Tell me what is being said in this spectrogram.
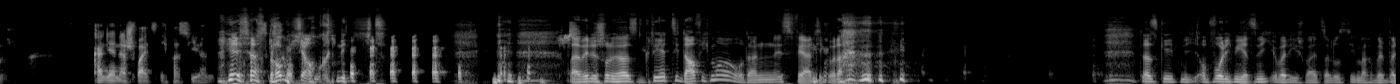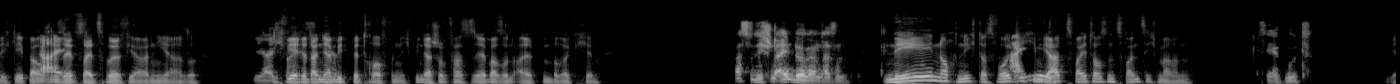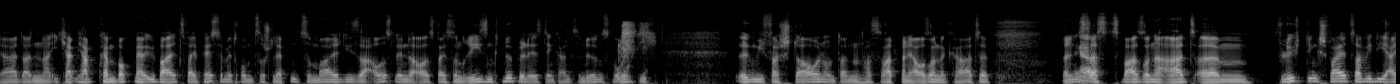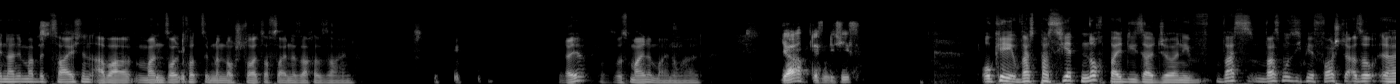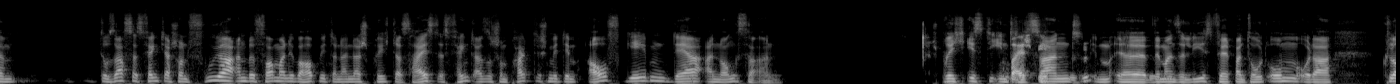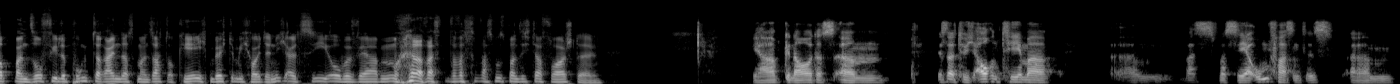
kann ja in der Schweiz nicht passieren. das glaube ich auch nicht. Weil wenn du schon hörst, jetzt darf ich mal, dann ist fertig, oder? das geht nicht. Obwohl ich mich jetzt nicht über die Schweizer lustig machen will, weil ich lebe ja auch schon selbst seit zwölf Jahren hier. Also ja, ich, ich wäre weiß, dann ja, ja mit betroffen. Ich bin da schon fast selber so ein Alpenbröckchen. Hast du dich schon einbürgern lassen? Nee, noch nicht. Das wollte Ein... ich im Jahr 2020 machen. Sehr gut. Ja, dann, ich habe ich hab keinen Bock mehr, überall zwei Pässe mit rumzuschleppen, zumal dieser Ausländerausweis so ein Riesenknüppel ist, den kannst du nirgendwo richtig irgendwie verstauen und dann hast, hat man ja auch so eine Karte. Dann ist ja. das zwar so eine Art ähm, Flüchtlingsschweizer, wie die einen dann immer bezeichnen, aber man soll trotzdem dann noch stolz auf seine Sache sein. Naja, so ist meine Meinung halt. Ja, definitiv. Okay, was passiert noch bei dieser Journey? Was, was muss ich mir vorstellen? Also, ähm, du sagst, es fängt ja schon früher an, bevor man überhaupt miteinander spricht. Das heißt, es fängt also schon praktisch mit dem Aufgeben der Annonce an. Sprich, ist die interessant? Mhm. Äh, wenn man sie liest, fällt man tot um oder kloppt man so viele Punkte rein, dass man sagt, okay, ich möchte mich heute nicht als CEO bewerben? Oder was, was, was muss man sich da vorstellen? Ja, genau, das ähm, ist natürlich auch ein Thema, ähm, was, was sehr umfassend ist. Ähm,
